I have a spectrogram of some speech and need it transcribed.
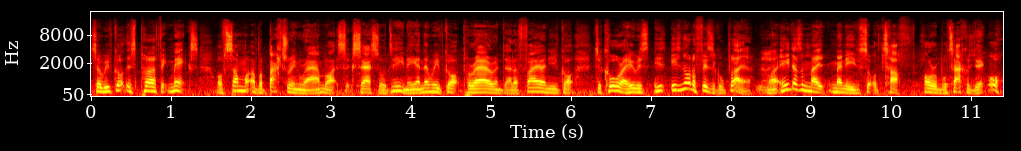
So we've got this perfect mix of somewhat of a battering ram like Success or Deeney, and then we've got Pereira and Deulofeu, and you've got Doucouré, who is he's not a physical player. No. Right? He doesn't make many sort of tough, horrible tackles. You think, oh,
